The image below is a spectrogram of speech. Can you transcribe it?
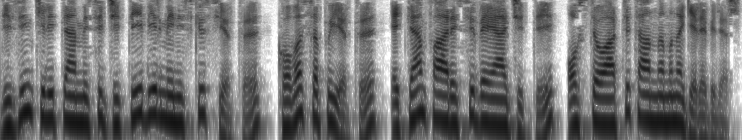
Dizin kilitlenmesi ciddi bir menisküs yırtığı, kova sapı yırtığı, eklem faresi veya ciddi osteoartrit anlamına gelebilir.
